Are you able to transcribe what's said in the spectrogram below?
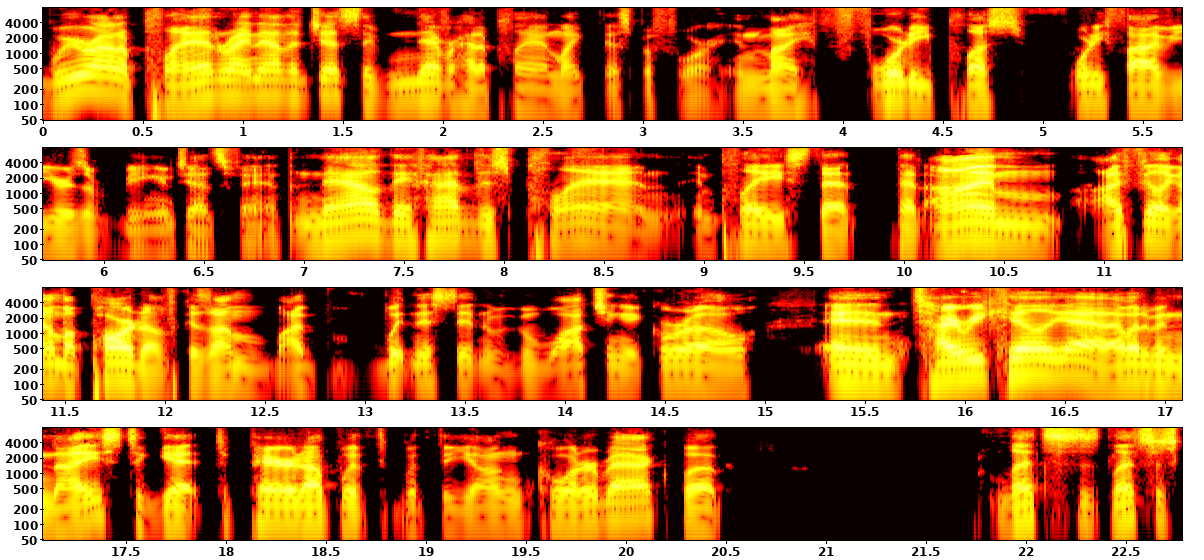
we're on a plan right now. The Jets they've never had a plan like this before in my 40 plus 45 years of being a Jets fan. Now they've this plan in place that that I'm I feel like I'm a part of because I'm I've witnessed it and I've been watching it grow. And Tyreek Hill, yeah, that would have been nice to get to pair it up with with the young quarterback, but let's let's just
